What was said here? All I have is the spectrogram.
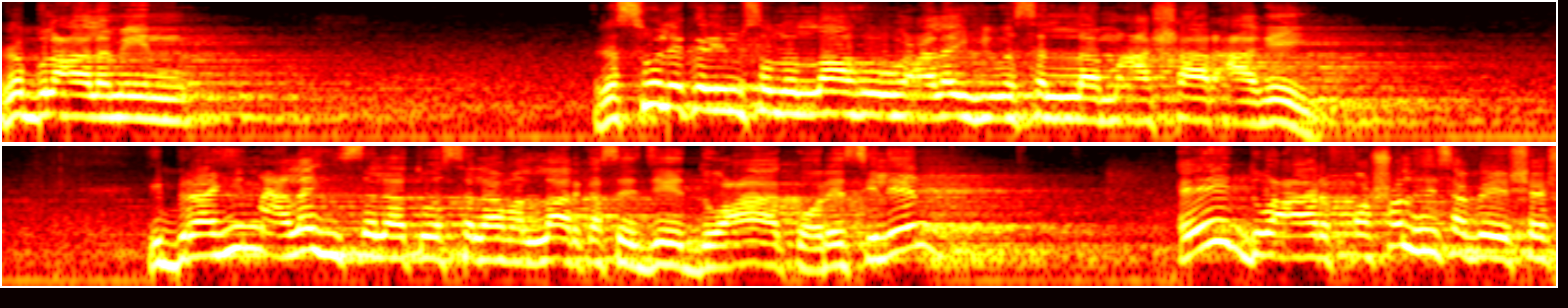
رب العالمين রসুল করিম সাল্লাহ আলাইহি ওসাল্লাম আসার আগেই ইব্রাহিম আলাইহি সাল্লাতাম আল্লাহর কাছে যে দোয়া করেছিলেন এই দোয়ার ফসল হিসাবে শেষ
